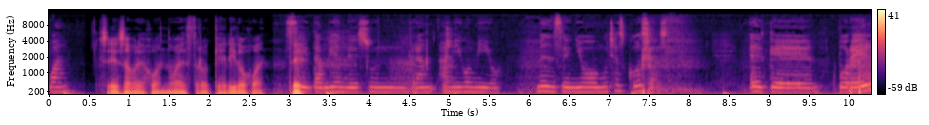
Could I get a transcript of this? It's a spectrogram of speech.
Juan. Sí, sobre Juan, nuestro querido Juan. Sí. Sí, también es un gran amigo mío. Me enseñó muchas cosas. Es que por él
